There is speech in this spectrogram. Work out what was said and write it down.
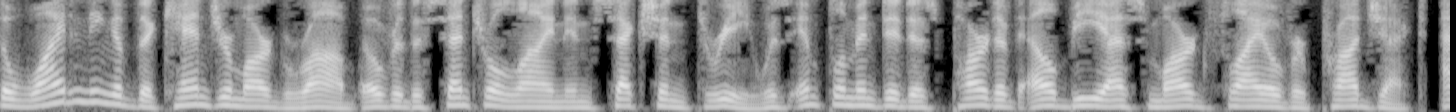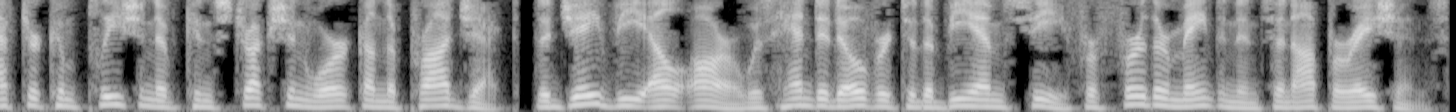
The widening of the Kanjurmarg ROB over the Central Line in Section 3 was implemented as part of LBS Marg flyover project. After completion of construction work on the project, the JVLR was handed over to the BMC for further maintenance and operations.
